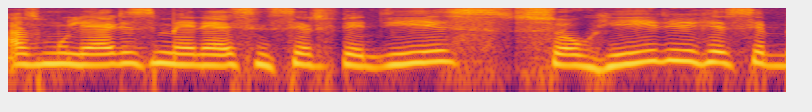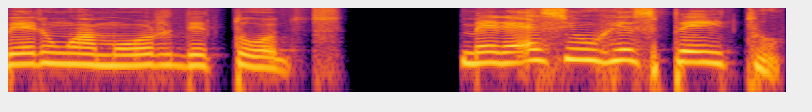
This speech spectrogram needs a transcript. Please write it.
as mulheres merecem ser felizes, sorrir e receber um amor de todos merecem o respeito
